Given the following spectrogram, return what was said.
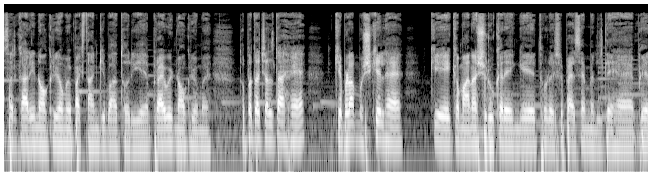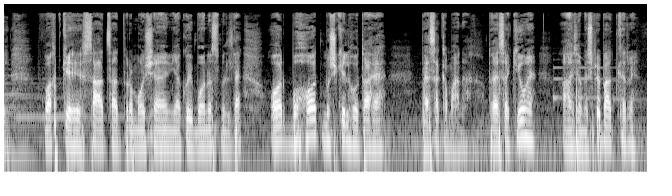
سرکاری نوکریوں میں پاکستان کی بات ہو رہی ہے پرائیویٹ نوکریوں میں، تو پتہ چلتا ہے کہ بڑا مشکل ہے کہ کمانا شروع کریں گے، تھوڑے سے پیسے ملتے ہیں، پھر وقت کے ساتھ ساتھ پروموشن یا کوئی بونس ملتا ہے، اور بہت مشکل ہوتا ہے پیسہ کمانا۔ تو ایسا کیوں ہے؟ آج ہم اس پہ بات کر رہے ہیں۔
